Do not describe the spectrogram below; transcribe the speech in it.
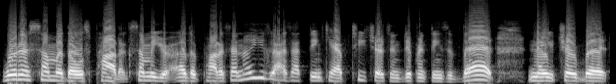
what are some of those products, some of your other products? I know you guys, I think, have t shirts and different things of that nature. But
